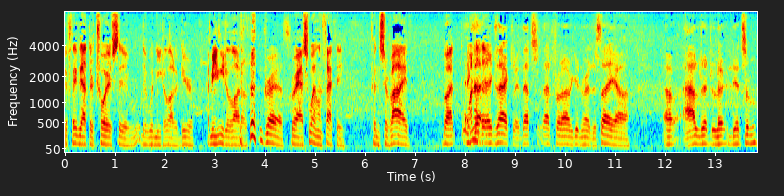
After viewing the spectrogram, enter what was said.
if they got their choice, they they wouldn't eat a lot of deer. I mean, eat a lot of grass. grass. Well, in fact, they couldn't survive. But one Exa- of the exactly. That's that's what I was getting ready to say. Uh, uh, I did, look- did some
